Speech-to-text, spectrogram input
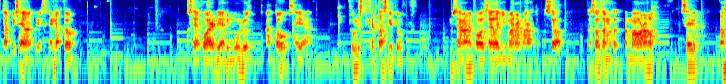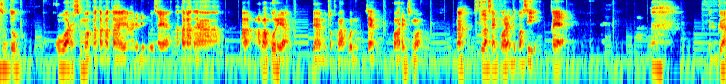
tapi saya lampiaskannya ke saya keluarin dari mulut atau saya tulis di kertas gitu. Misalkan kalau saya lagi marah-marah atau kesel, kesel sama, sama orang lah, saya langsung tuh keluar semua kata-kata yang ada di mulut saya, kata-kata apa pun ya, dalam bentuk apa pun, saya keluarin semua. Nah, setelah saya keluarin itu pasti kayak ah, lega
